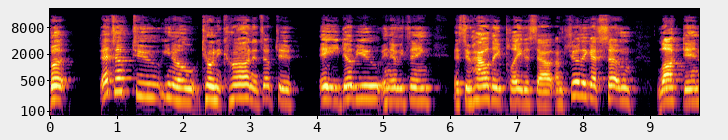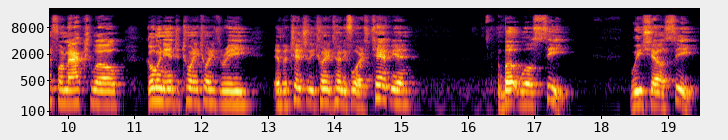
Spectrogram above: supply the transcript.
But that's up to, you know, Tony Khan. It's up to AEW and everything as to how they play this out. I'm sure they got something locked in for Maxwell going into 2023 and potentially 2024 as champion. But we'll see. We shall see.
